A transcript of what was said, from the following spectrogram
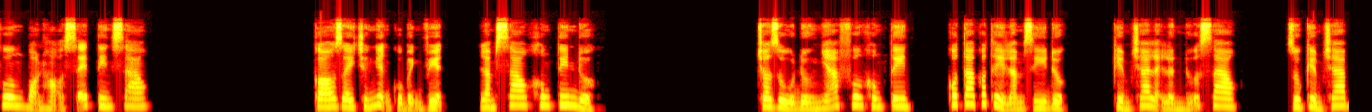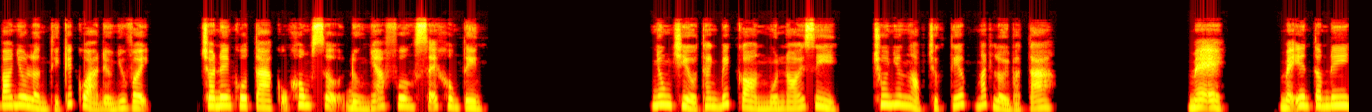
Phương bọn họ sẽ tin sao? Có giấy chứng nhận của bệnh viện, làm sao không tin được? Cho dù đường Nhã Phương không tin, cô ta có thể làm gì được? Kiểm tra lại lần nữa sao? Dù kiểm tra bao nhiêu lần thì kết quả đều như vậy. Cho nên cô ta cũng không sợ đường Nhã Phương sẽ không tin. Nhung Triều Thanh Bích còn muốn nói gì, Chu Như Ngọc trực tiếp ngắt lời bà ta. Mẹ, mẹ yên tâm đi,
